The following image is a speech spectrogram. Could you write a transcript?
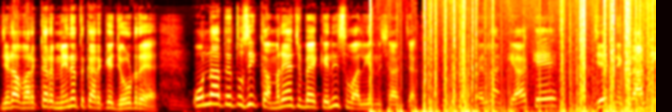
ਜਿਹੜਾ ਵਰਕਰ ਮਿਹਨਤ ਕਰਕੇ ਜੋੜ ਰਿਹਾ ਉਹਨਾਂ ਤੇ ਤੁਸੀਂ ਕਮਰਿਆਂ 'ਚ ਬਹਿ ਕੇ ਨਹੀਂ ਸਵਾਲੀਆ ਨਿਸ਼ਾਨ ਚੱਕ ਸਕਦੇ। ਮੈਂ ਪਹਿਲਾਂ ਕਿਹਾ ਕਿ ਜੇ ਨਿਗਰਾਨੀ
